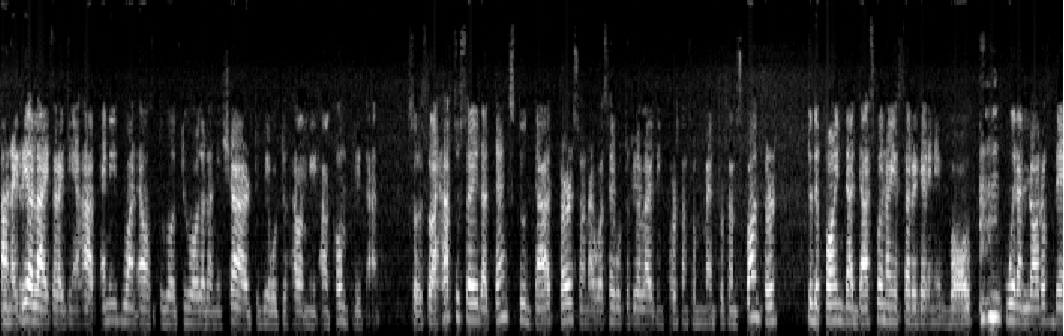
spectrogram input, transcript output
And I realized that I didn't have anyone else to go to other than HR to be able to help me accomplish that. So, so I have to say that thanks to that person, I was able to realize the importance of mentors and sponsors to the point that that's when I started getting involved with a lot of the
